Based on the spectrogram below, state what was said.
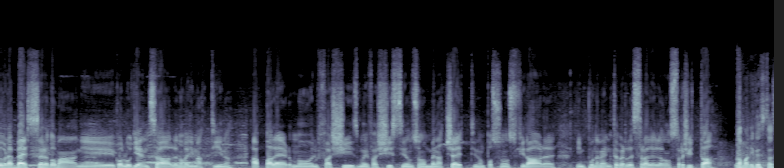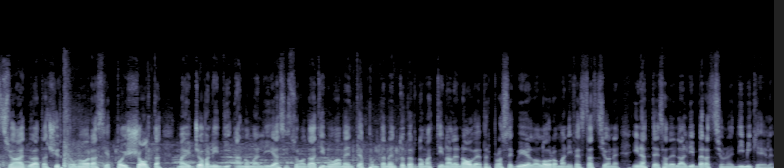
dovrebbe essere domani con l'udienza alle 9 di mattina. A Palermo il fascismo e i fascisti non sono ben accetti, non possono sfilare impunemente per le strade della nostra città. La manifestazione durata circa un'ora si è poi sciolta, ma i giovani di Anomalia si sono dati nuovamente appuntamento per domattina alle 9 per proseguire la loro manifestazione in attesa della liberazione di Michele.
